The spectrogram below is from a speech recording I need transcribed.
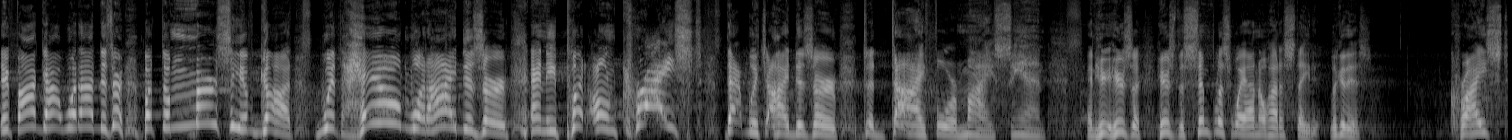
If I got what I deserve, but the mercy of God withheld what I deserve, and he put on Christ that which I deserve to die for my sin. And here, here's, a, here's the simplest way I know how to state it. Look at this Christ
